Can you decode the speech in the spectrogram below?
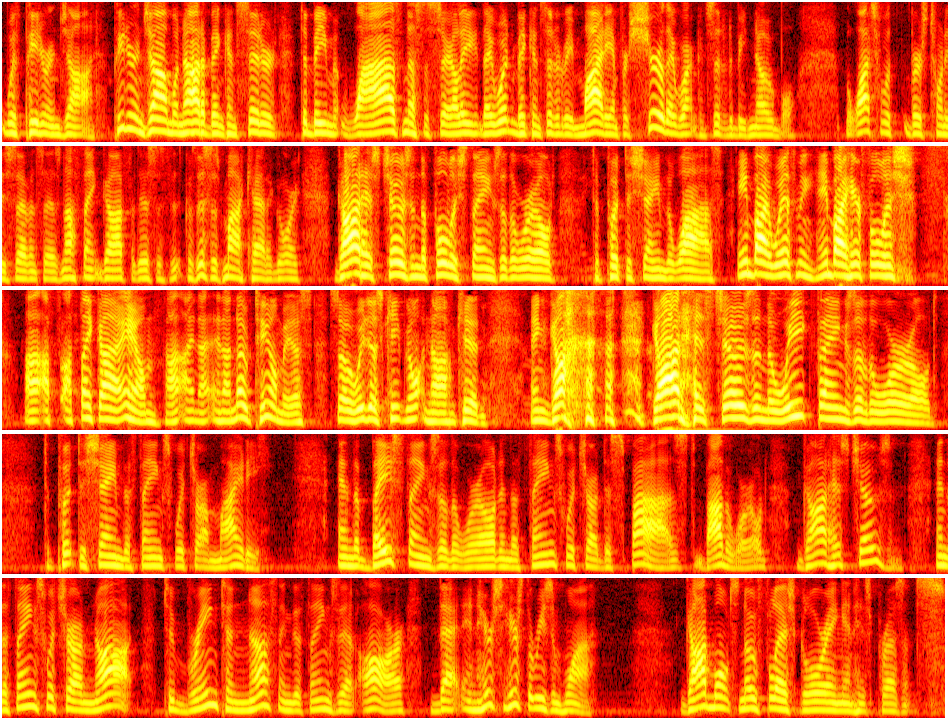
with Peter and John. Peter and John would not have been considered to be wise necessarily. They wouldn't be considered to be mighty, and for sure they weren't considered to be noble. But watch what verse 27 says, and I thank God for this because this is my category. God has chosen the foolish things of the world to put to shame the wise. Anybody with me? Anybody here foolish? I, I, think I am, I, and I know Tim is, so we just keep going. No, I'm kidding. And God, God has chosen the weak things of the world to put to shame the things which are mighty, and the base things of the world, and the things which are despised by the world, God has chosen. And the things which are not, to bring to nothing the things that are, that, and here's, here's the reason why. God wants no flesh glorying in his presence.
